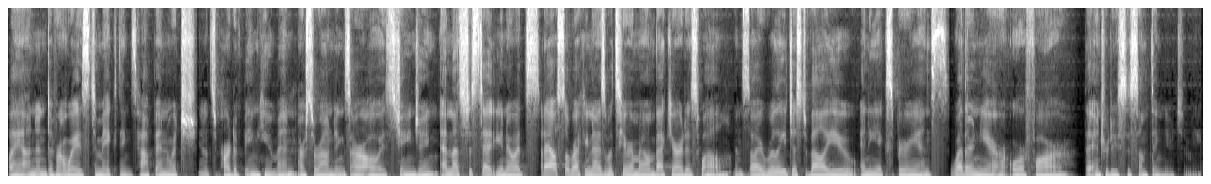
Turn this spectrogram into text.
plan and different ways to make things happen, which, you know, it's part of being human. Our surroundings are always changing. And that's just it. You know, it's, but I also recognize what's here in my own backyard as well. And so I really just value any experience, whether near or far, that introduces something new to me.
